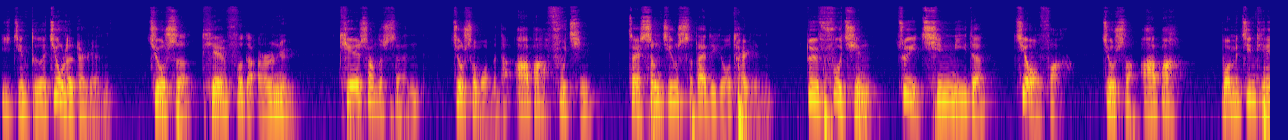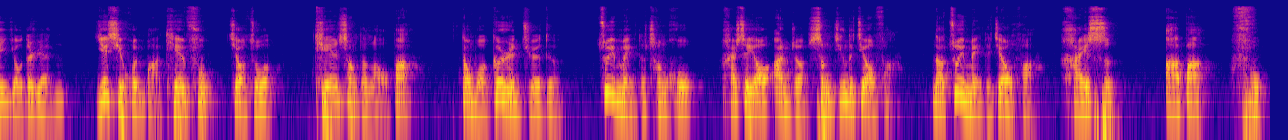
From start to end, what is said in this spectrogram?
已经得救了的人，就是天父的儿女。天上的神就是我们的阿爸父亲。在圣经时代的犹太人，对父亲最亲昵的叫法就是阿爸。我们今天有的人也喜欢把天父叫做天上的老爸，但我个人觉得。最美的称呼还是要按照圣经的叫法，那最美的叫法还是阿爸父。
